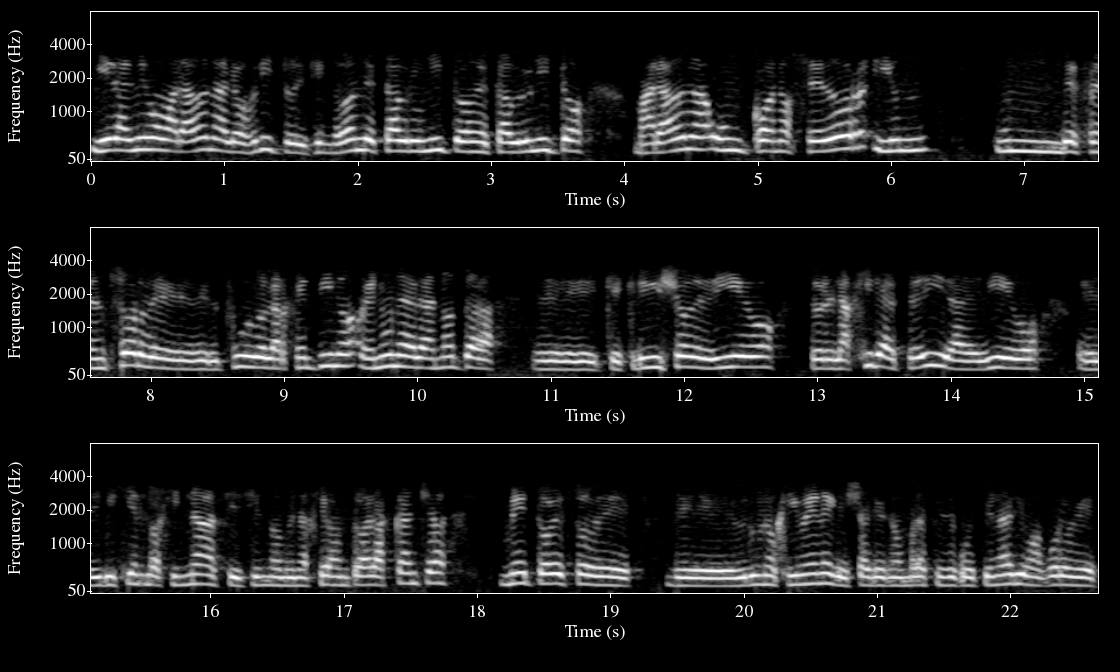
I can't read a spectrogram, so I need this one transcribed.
y era el mismo Maradona a los gritos diciendo, ¿dónde está Brunito? ¿Dónde está Brunito? Maradona, un conocedor y un, un defensor de- del fútbol argentino en una de las notas eh, que escribí yo de Diego sobre la gira de despedida de Diego eh, dirigiendo a gimnasia y siendo homenajeado en todas las canchas, meto eso de, de Bruno Jiménez, que ya que nombraste ese cuestionario, me acuerdo que,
